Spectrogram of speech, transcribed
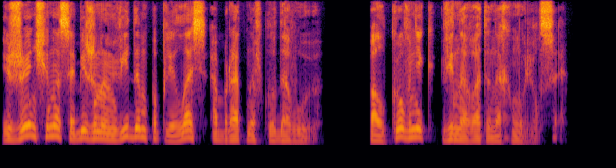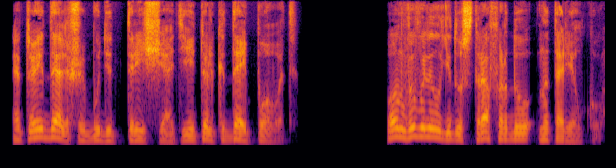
и женщина с обиженным видом поплелась обратно в кладовую. Полковник виновато нахмурился а то и дальше будет трещать, ей только дай повод. Он вывалил еду Страффорду на тарелку.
